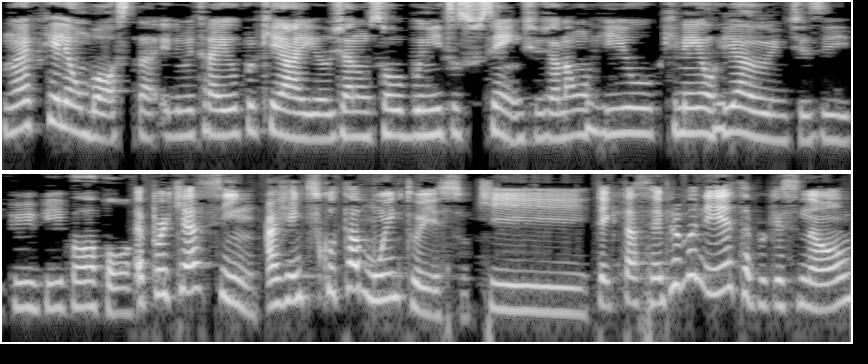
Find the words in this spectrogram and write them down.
não é porque ele é um bosta. Ele me traiu porque, ai, eu já não sou bonito o suficiente. Eu já não rio que nem eu ria antes. E pipipi, pó, pó. É porque, assim, a gente escuta muito isso. Que tem que estar tá sempre bonita, porque senão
